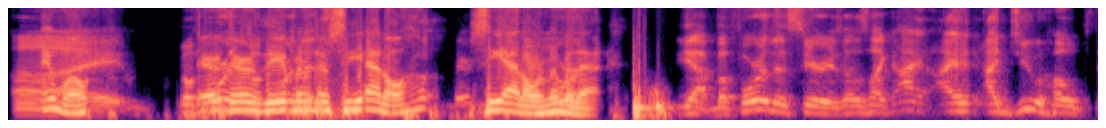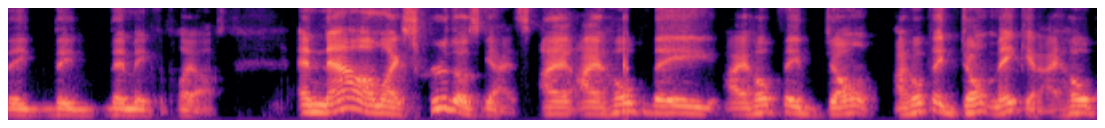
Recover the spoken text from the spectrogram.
Uh, They won't. Before, They're they're, before they, they're this- Seattle. They're Seattle. Remember Before- that. yeah before this series i was like I, I i do hope they they they make the playoffs and now i'm like screw those guys i i hope they i hope they don't i hope they don't make it i hope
